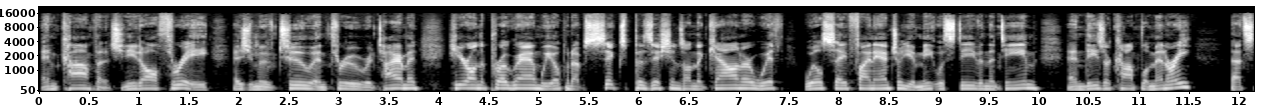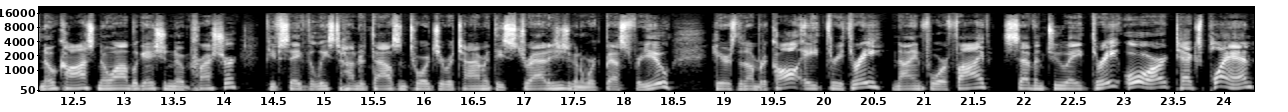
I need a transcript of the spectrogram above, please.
and confidence. You need all three as you move to and through retirement. Here on the program, we open up six positions on the calendar with Wilsave Financial. You meet with Steve and the team, and these are complimentary. That's no cost, no obligation, no pressure. If you've saved at least 100,000 towards your retirement, these strategies are going to work best for you. Here's the number to call 833-945-7283 or text plan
